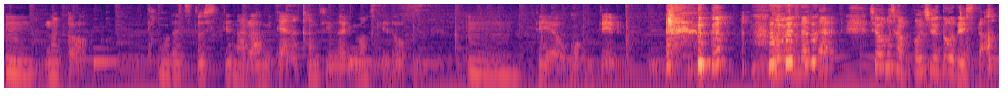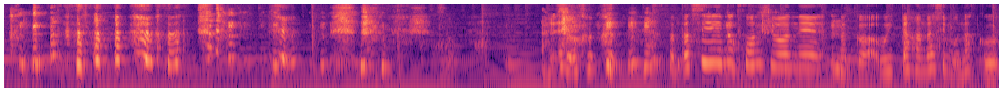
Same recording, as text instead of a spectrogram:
うん。なんか友達としてならみたいな感じになりますけど。うんって思ってる。ごめんなさい。翔吾さん今週どうでした？そう。私の今週はねうん。なんか浮いた話もなく、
